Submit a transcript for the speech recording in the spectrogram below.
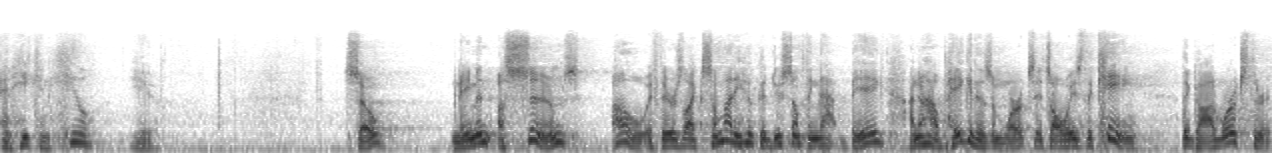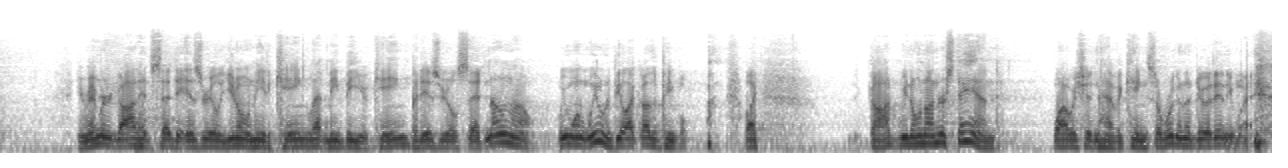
and he can heal you. So Naaman assumes oh, if there's like somebody who could do something that big, I know how paganism works. It's always the king that God works through. You remember God had said to Israel, You don't need a king, let me be your king. But Israel said, No, no, we want, we want to be like other people. like, God, we don't understand why we shouldn't have a king, so we're going to do it anyway.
